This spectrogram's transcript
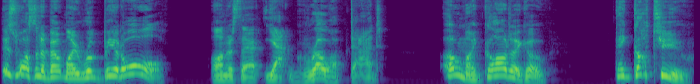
This wasn't about my rugby at all. Honor's there. Yeah, grow up, Dad. Oh my God, I go. They got to you.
